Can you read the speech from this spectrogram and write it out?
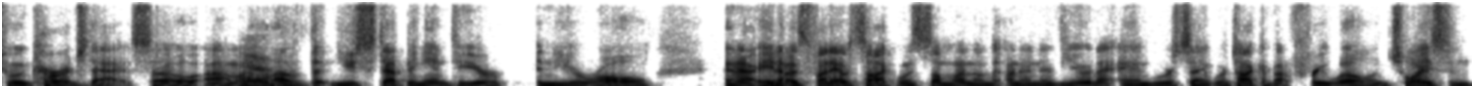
to encourage that. So um, yeah. I love that you stepping into your into your role. And I, you know, it's funny. I was talking with someone on, on an interview, and, and we we're saying we we're talking about free will and choice, and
